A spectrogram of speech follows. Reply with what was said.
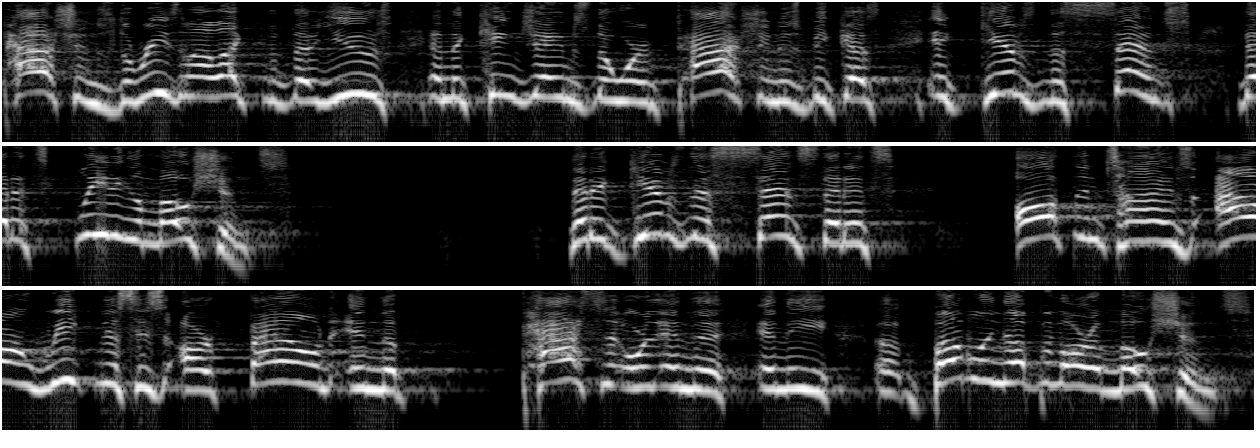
passions. The reason I like that they use in the King James the word passion is because it gives the sense that it's fleeting emotions. That it gives the sense that it's oftentimes our weaknesses are found in the passion or in the in the uh, bubbling up of our emotions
